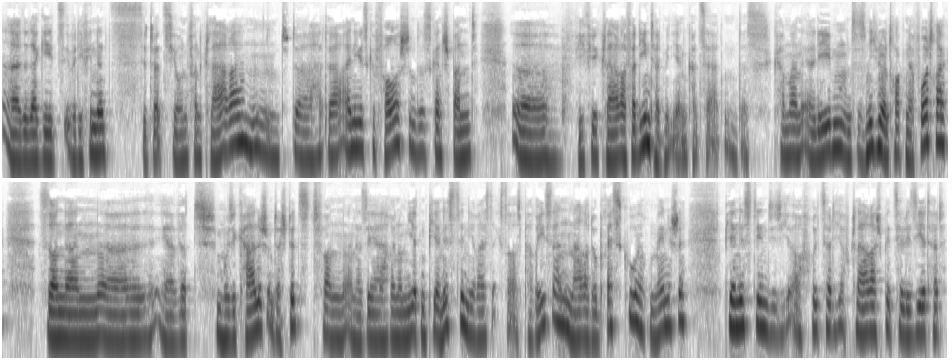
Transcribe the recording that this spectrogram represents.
Also da geht's über die Finanzsituation von Clara. Und da hat er einiges geforscht und das ist ganz spannend, äh, wie viel Clara verdient hat mit ihren Konzerten. Das kann man erleben. Und es ist nicht nur ein trockener Vortrag, sondern äh, er wird musikalisch unterstützt von einer sehr renommierten Pianistin, die reist extra aus Paris an, Mara Dobrescu, eine rumänische Pianistin, die sich auch frühzeitig auf Clara spezialisiert hat.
